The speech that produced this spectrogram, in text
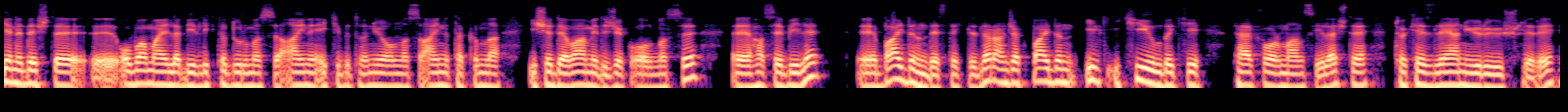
gene de işte e, Obama ile birlikte durması, aynı ekibi tanıyor olması, aynı takımla işe devam edecek olması e, hasebiyle e, Biden'ı desteklediler. Ancak Biden ilk iki yıldaki performansıyla işte tökezleyen yürüyüşleri,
